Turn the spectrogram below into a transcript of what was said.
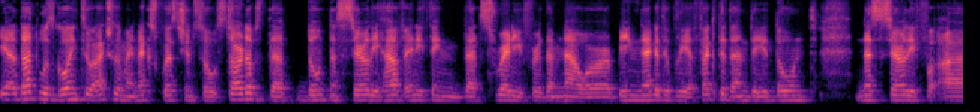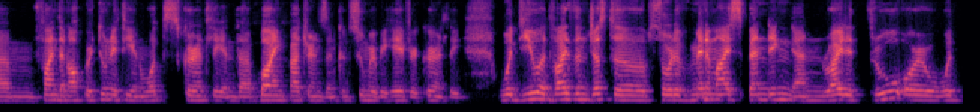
Yeah, that was going to actually my next question. So startups that don't necessarily have anything that's ready for them now or are being negatively affected and they don't necessarily um, find an opportunity in what's currently in the buying patterns and consumer behavior currently. Would you advise them just to sort of minimize spending and ride it through or would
